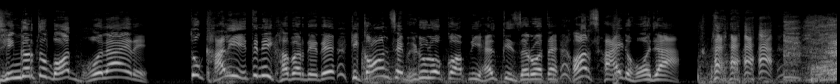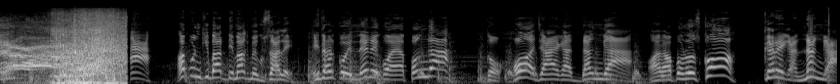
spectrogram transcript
झिंगर तू बहुत भोला है रे। तू खाली इतनी खबर दे दे कि कौन से भिड़ू लोग को अपनी हेल्प की ज़रूरत है और साइड हो जा। अब उनकी बात दिमाग में घुसा ले। इधर कोई लेने को आया पंगा तो हो जाएगा दंगा और अपन उसको करेगा नंगा।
